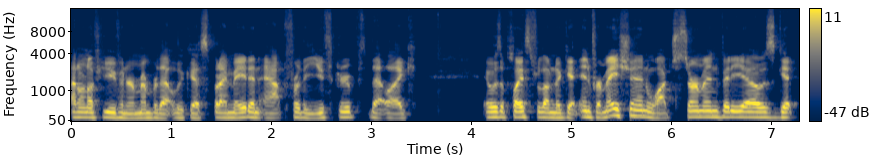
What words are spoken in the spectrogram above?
I don't know if you even remember that, Lucas, but I made an app for the youth group that like it was a place for them to get information, watch sermon videos, get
